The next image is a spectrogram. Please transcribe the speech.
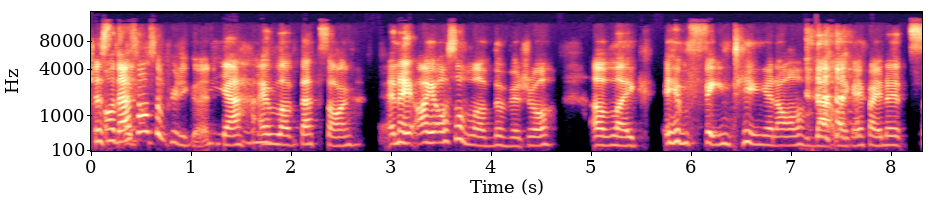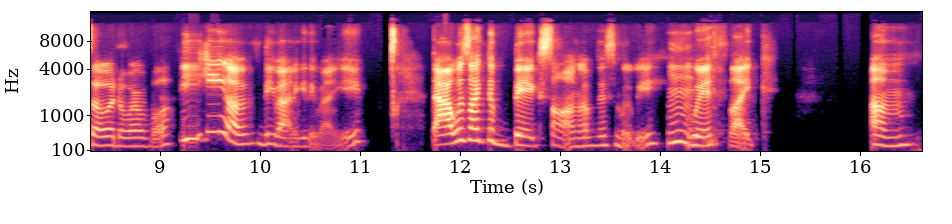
Just Oh, that's also pretty good. yeah, I love that song, and I I also love the visual of like him fainting and all of that. like I find it so adorable. Speaking of Deewangi Deewangi, that was like the big song of this movie Mm. with like um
